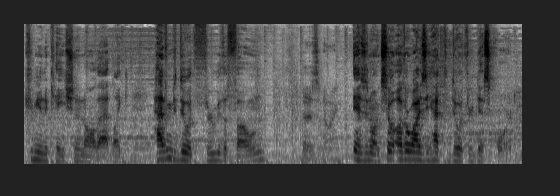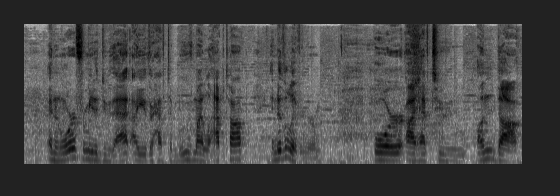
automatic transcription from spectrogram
communication and all that, like having to do it through the phone That is annoying. is annoying. So otherwise, you have to do it through Discord. And in order for me to do that, I either have to move my laptop into the living room, or I have to undock.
